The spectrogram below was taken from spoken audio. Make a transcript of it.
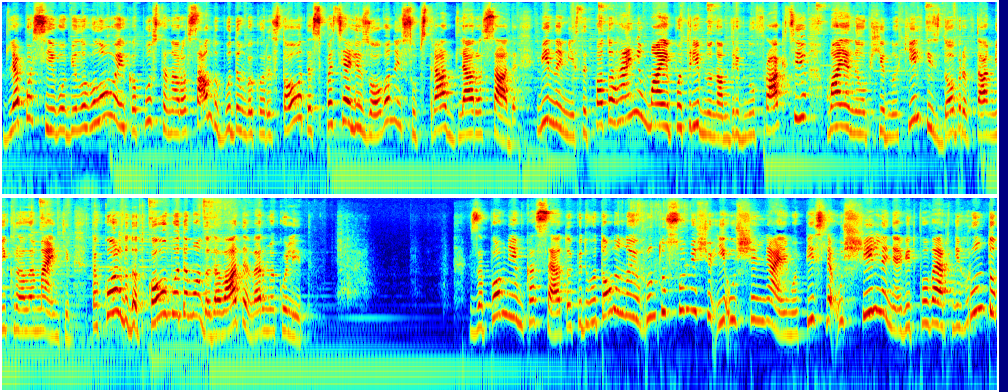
Для посіву білоголової капусти на розсаду будемо використовувати спеціалізований субстрат для розсади. Він не містить патогенів, має потрібну нам дрібну фракцію, має необхідну кількість добрив та мікроелементів. Також додатково будемо додавати вермикуліт. Заповнюємо касету підготовленою ґрунтосумішю і ущільняємо. Після ущільнення від поверхні ґрунту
